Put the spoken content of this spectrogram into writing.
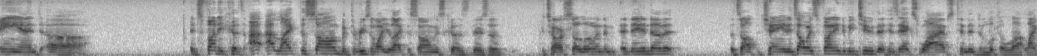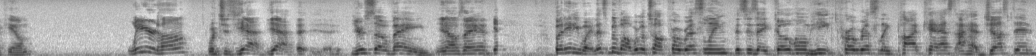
And, uh, it's funny because I, I like the song, but the reason why you like the song is because there's a guitar solo in the, at the end of it. That's off the chain. It's always funny to me too that his ex-wives tended to look a lot like him, Weird, huh? which is yeah, yeah. uh, You're so vain. You know what I'm saying? Yep. But anyway, let's move on. We're going to talk pro wrestling. This is a Go Home Heat pro wrestling podcast. I have Justin,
